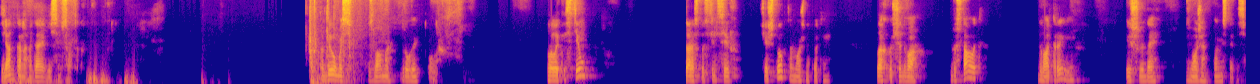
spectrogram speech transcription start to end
Ділянка нагадає 8 соток. Подивимось з вами другий поверх. Великий стіл. Зараз тут стільців 6 штук, то можна тут легко ще два доставити. Два-три і більше людей зможе поміститися.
